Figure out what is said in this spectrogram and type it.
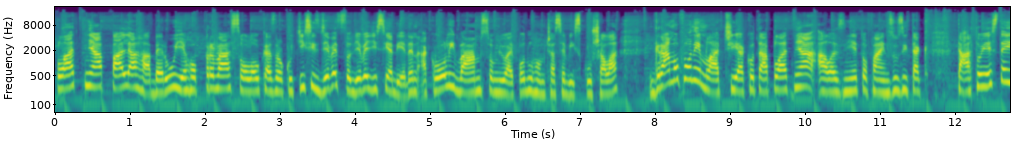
platňa Paľa Haberu, jeho prvá solovka z roku 1991 a kvôli vám som ju aj po dlhom čase vyskúšala. Gramofón je mladší ako tá platňa, ale znie to fajn. Zuzi, tak táto je z tej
